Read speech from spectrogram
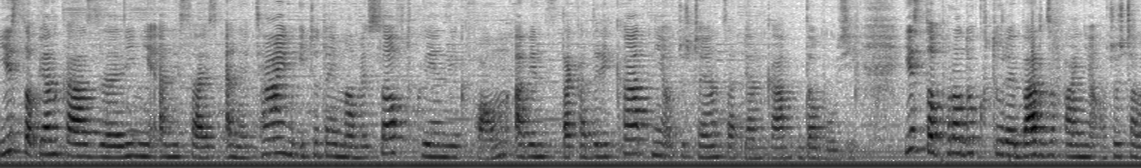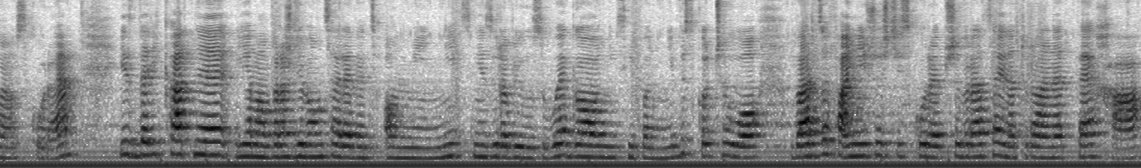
Jest to pianka z linii Any Size Anytime i tutaj mamy Soft Cleansing Foam, a więc taka delikatnie oczyszczająca pianka do buzi. Jest to produkt, który bardzo fajnie oczyszcza moją skórę. Jest delikatny, ja mam wrażliwą cerę, więc on mi nic nie zrobił złego, nic mi po nim nie wyskoczyło. Bardzo fajnie czyści skórę, przywraca jej naturalne pH,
